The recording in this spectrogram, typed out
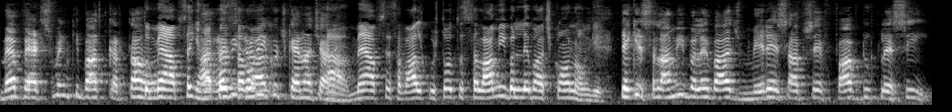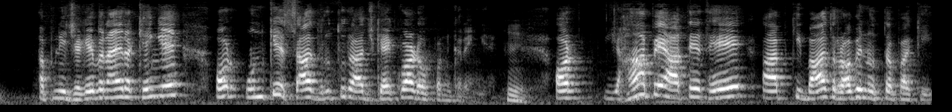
मैं बैट्समैन की बात करता हूँ। तो मैं आपसे यहाँ हाँ, रवि, रवि कुछ कहना चाह रहा हाँ, मैं आपसे सवाल पूछता हूँ तो सलामी बल्लेबाज कौन होंगे? देखिए सलामी बल्लेबाज मेरे हिसाब से फाफ डू प्लेसी अपनी जगह बनाए रखेंगे और उनके साथ ऋतुराज गायकवाड़ ओपन करेंगे। हम्म। और यहाँ पे आते थे आपकी बात रॉबिन उत्तपा की।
